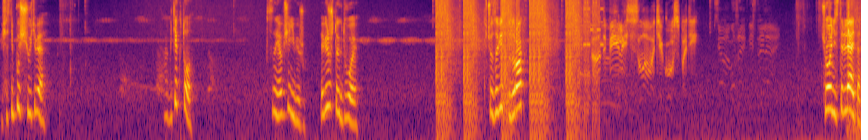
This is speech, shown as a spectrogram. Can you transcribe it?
Я сейчас не пущу тебя. А где кто? Пацаны, я вообще не вижу. Я вижу, что их двое. Ты что, завис, ты дурак? Отбились, слава тебе, Господи. Чего не стреляй-то?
